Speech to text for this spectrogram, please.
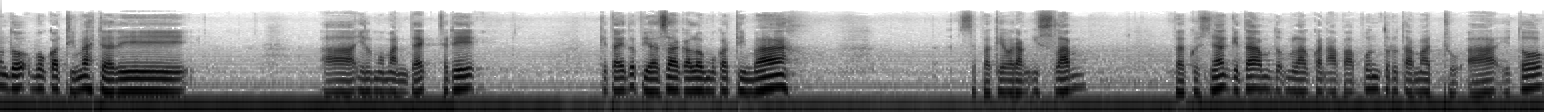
untuk mukodimah dari uh, ilmu mantek. Jadi kita itu biasa kalau mukodimah sebagai orang Islam bagusnya kita untuk melakukan apa pun terutama doa itu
